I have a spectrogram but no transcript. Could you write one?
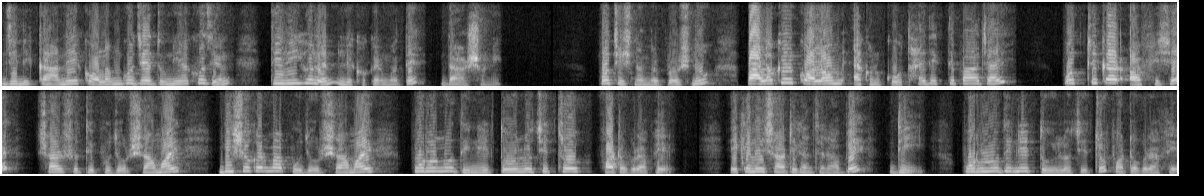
যিনি কানে কলম গুজে দুনিয়া খোঁজেন তিনি হলেন লেখকের মতে দার্শনিক। পঁচিশ নম্বর প্রশ্ন, পালকের কলম এখন কোথায় দেখতে পাওয়া যায়? পত্রিকার অফিসে সরস্বতী পুজোর সময়, বিশ্বকর্মা পুজোর সময়, পুরনো দিনের তৈলচিত্র, ফটোগ্রাফে। এখানে সঠিক অ্যান্সার হবে ডি পুরনো দিনের তৈলচিত্র, ফটোগ্রাফে।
